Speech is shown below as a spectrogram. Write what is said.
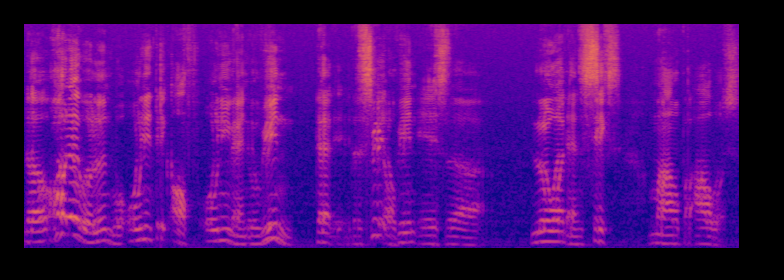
the hot air balloon will only take off only when the wind that the speed of wind is uh, lower than six mile per hours.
